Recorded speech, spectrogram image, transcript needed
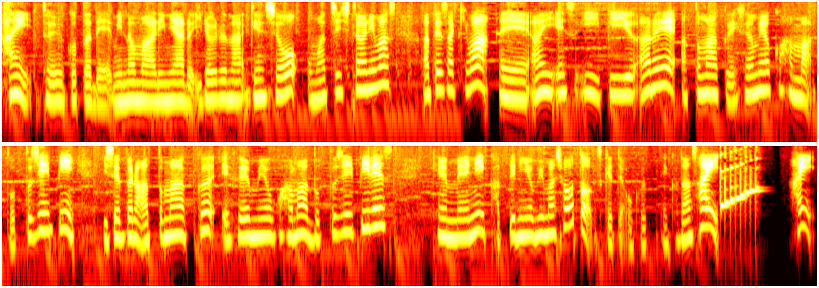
はい。ということで、身の回りにあるいろいろな現象をお待ちしております。宛先は、えー、isepura.fm 横浜 .jp、伊勢プラ .fm 横浜 .jp です。懸命に勝手に呼びましょうとつけて送ってください。はい。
